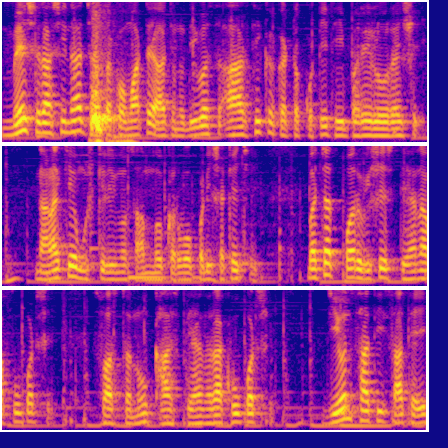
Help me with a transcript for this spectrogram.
મેષ રાશિના જાતકો માટે આજનો દિવસ આર્થિક કટોકટીથી ભરેલો રહેશે. નાણાકીય મુશ્કેલીનો સામનો કરવો પડી શકે છે. બચત પર વિશેષ ધ્યાન આપવું પડશે. સ્વાસ્થ્યનું ખાસ ધ્યાન રાખવું પડશે. જીવનસાથી સાથે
